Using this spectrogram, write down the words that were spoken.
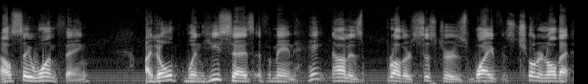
I'll say one thing. I don't, when he says, if a man hate not his brother, sister, his wife, his children, all that,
